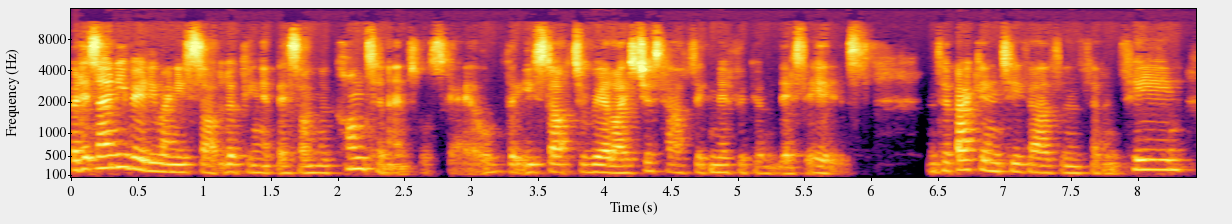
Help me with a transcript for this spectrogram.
But it's only really when you start looking at this on the continental scale that you start to realize just how significant this is. And so back in 2017,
